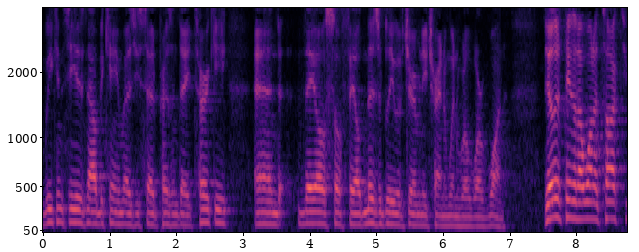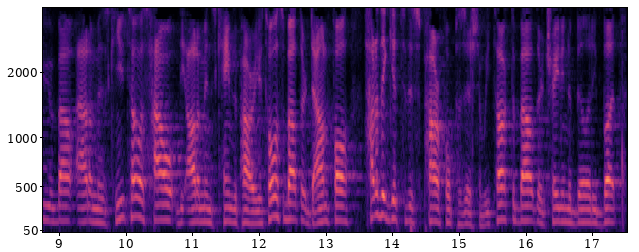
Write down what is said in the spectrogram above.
we can see is now became, as you said, present day Turkey. And they also failed miserably with Germany trying to win World War One. The other thing that I want to talk to you about, Adam, is can you tell us how the Ottomans came to power? You told us about their downfall. How did they get to this powerful position? We talked about their trading ability, but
